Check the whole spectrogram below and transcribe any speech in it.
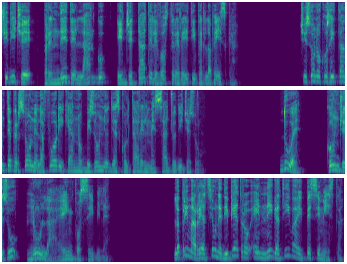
ci dice prendete il largo e gettate le vostre reti per la pesca. Ci sono così tante persone là fuori che hanno bisogno di ascoltare il messaggio di Gesù. 2. Con Gesù nulla è impossibile. La prima reazione di Pietro è negativa e pessimista.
